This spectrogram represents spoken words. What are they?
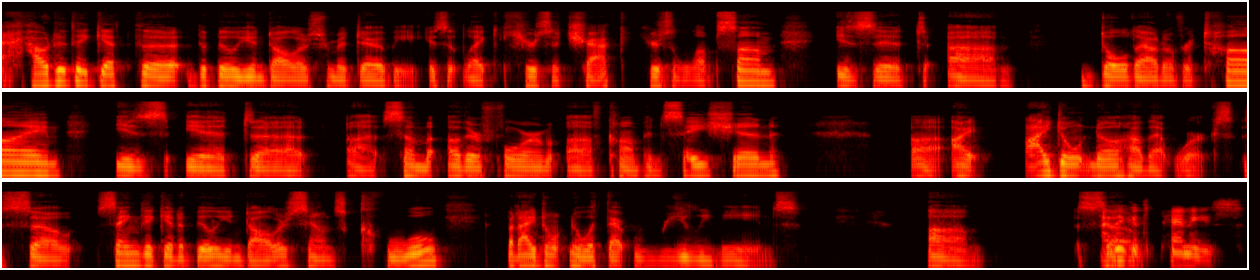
how do they get the the billion dollars from Adobe? Is it like here's a check, here's a lump sum? Is it um, doled out over time? Is it uh, uh, some other form of compensation? Uh, I I don't know how that works. So saying they get a billion dollars sounds cool, but I don't know what that really means. Um, so, I think it's pennies.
